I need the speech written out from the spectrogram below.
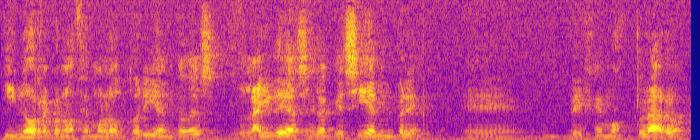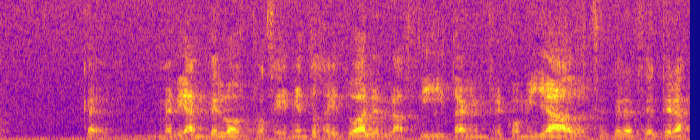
y no reconocemos la autoría. Entonces, la idea será que siempre eh, dejemos claro, que, mediante los procedimientos habituales, la cita, el entrecomillado, etcétera, etcétera,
